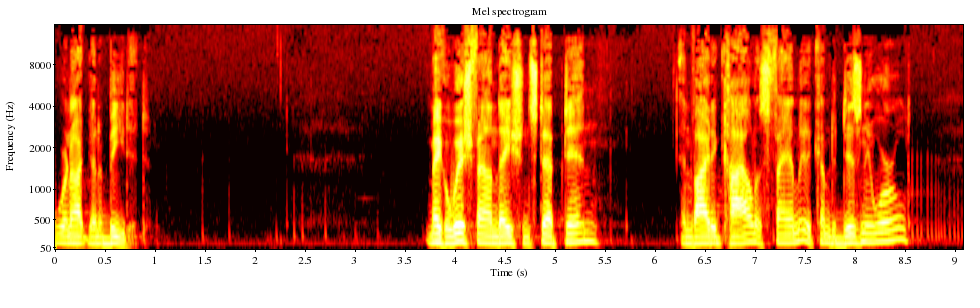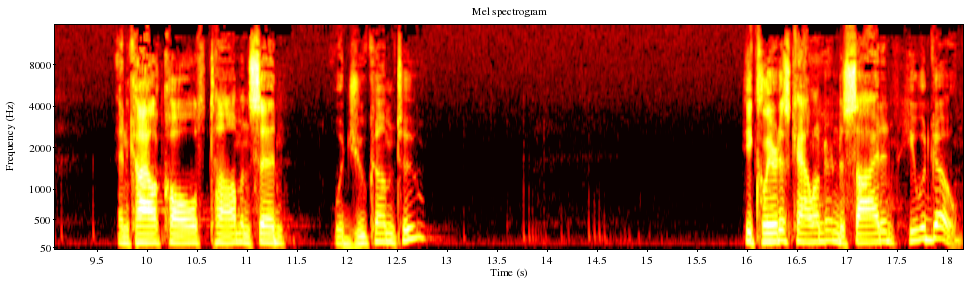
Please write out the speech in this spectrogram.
we're not going to beat it. Make a Wish Foundation stepped in, invited Kyle and his family to come to Disney World. And Kyle called Tom and said, Would you come too? He cleared his calendar and decided he would go.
